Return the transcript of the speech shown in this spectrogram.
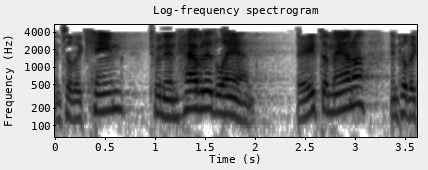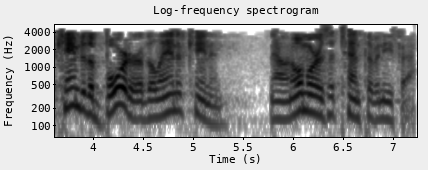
until they came to an inhabited land. They ate the manna until they came to the border of the land of Canaan. Now, an omer is a tenth of an ephah.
